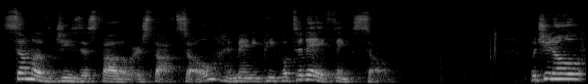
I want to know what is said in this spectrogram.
Some of Jesus' followers thought so, and many people today think so. But you know,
